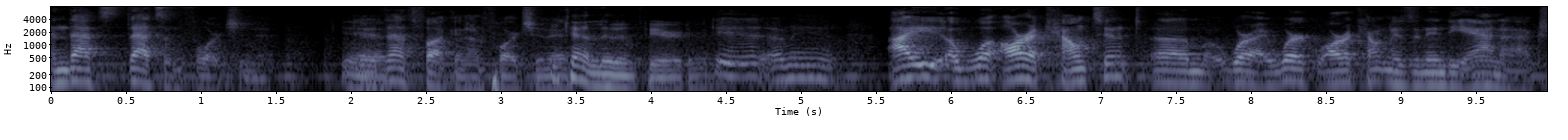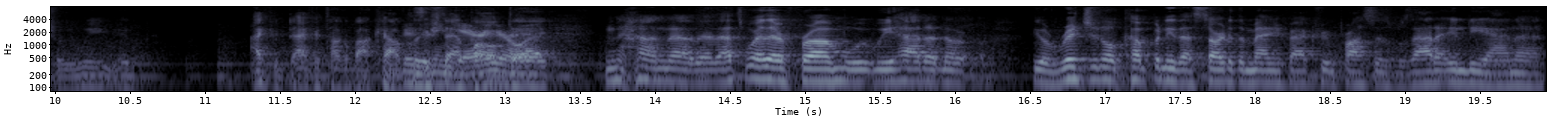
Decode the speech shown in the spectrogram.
and that's that's unfortunate. Yeah. Dude, that's fucking unfortunate. You can't live in fear, dude. Yeah, I mean, I uh, our accountant um, where I work, our accountant is in Indiana. Actually, we it, I could I could talk about Cal Visiting Stamp Gary all day. No, no, that's where they're from. We, we had an, the original company that started the manufacturing process was out of Indiana.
